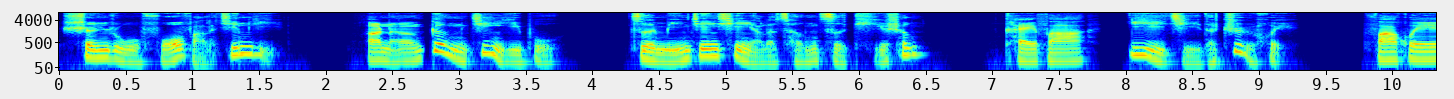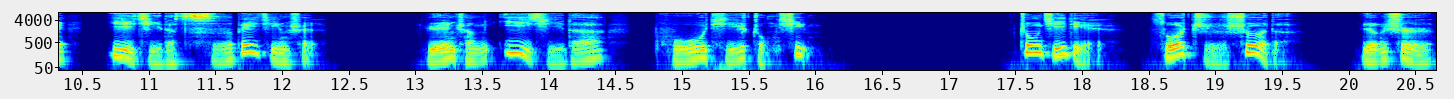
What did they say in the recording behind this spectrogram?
深入佛法的经义，而能更进一步自民间信仰的层次提升，开发一己的智慧，发挥一己的慈悲精神。圆成一己的菩提种性，终极点所指涉的仍是《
